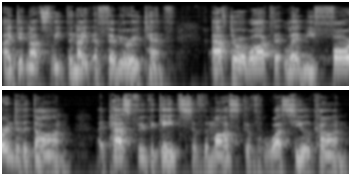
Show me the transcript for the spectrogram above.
I did not sleep the night of February 10th. After a walk that led me far into the dawn, I passed through the gates of the mosque of Wazil Khan.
